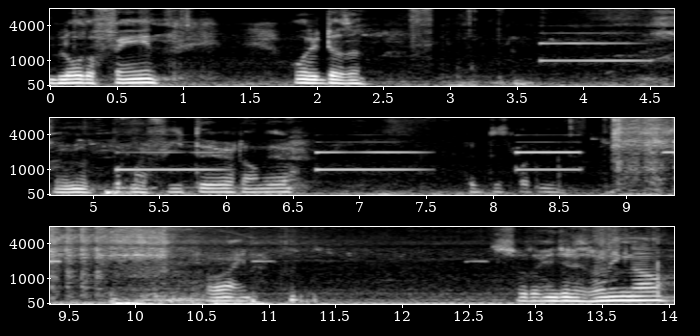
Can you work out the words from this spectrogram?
blow the fan or it doesn't? So I'm gonna put my feet there down there. Hit this button. Alright so the engine is running now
